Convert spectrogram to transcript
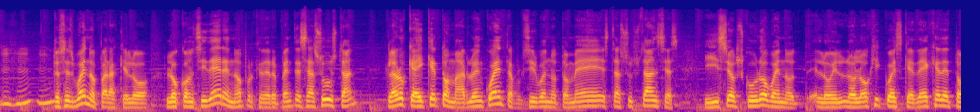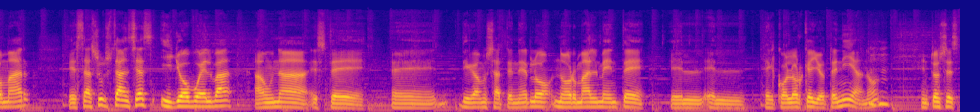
ujú. Entonces, bueno, para que lo, lo consideren, ¿no? Porque de repente se asustan. Claro que hay que tomarlo en cuenta, porque decir, bueno, tomé estas sustancias y hice oscuro, bueno, lo, lo lógico es que deje de tomar esas sustancias y yo vuelva a una, este, eh, digamos, a tenerlo normalmente el, el- el color que yo tenía, ¿no? Entonces,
